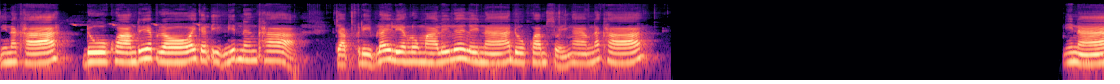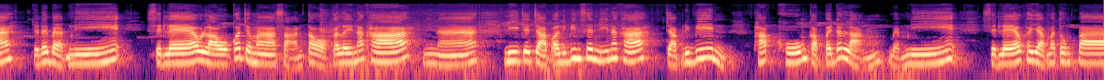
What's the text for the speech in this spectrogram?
นี่นะคะ ดูความเรียบร้อยกันอีกนิดนึงค่ะ จับกลีบไล่เรียงลงมาเรื่อย ๆ เลยนะ ดูความสวยงามนะคะนี่นะ จะได้แบบนี้ เสร็จแล้วเราก็จะมาสารต่อกันเลยนะคะ นี่นะลีจะจับเอาริบบิ้นเส้นนี้นะคะ จับริบบิ้น พับโค้งกลับไปด้านหลังแบบนี้ เสร็จแล้วขยับมาตรงปลา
